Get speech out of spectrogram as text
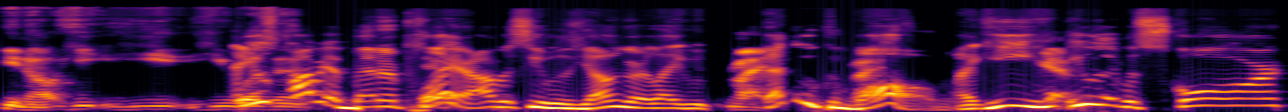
you know, he he he, was probably a better player. Yeah. Obviously, he was younger. Like right. that dude could right. ball. Like he yeah. he was able to score,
